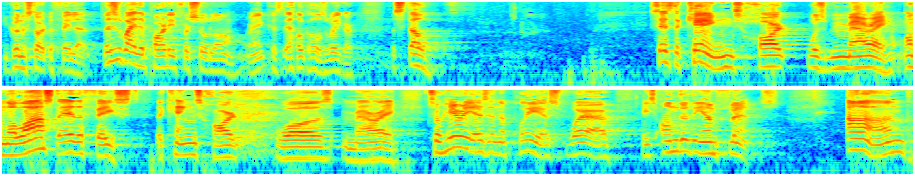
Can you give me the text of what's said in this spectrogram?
you're going to start to feel it. This is why they partied for so long, right? Because the alcohol is weaker. But still, says the king's heart was merry. On the last day of the feast, the king's heart was merry. So here he is in a place where he's under the influence. And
